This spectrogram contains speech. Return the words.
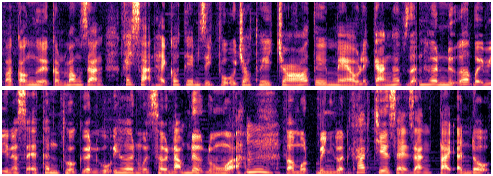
Và có người còn mong rằng khách sạn hãy có thêm dịch vụ cho thuê chó, thuê mèo lại càng hấp dẫn hơn nữa bởi vì nó sẽ thân thuộc gần gũi hơn một sờ nắm được đúng không ạ? Ừ. Và một bình luận khác chia sẻ rằng tại Ấn Độ,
